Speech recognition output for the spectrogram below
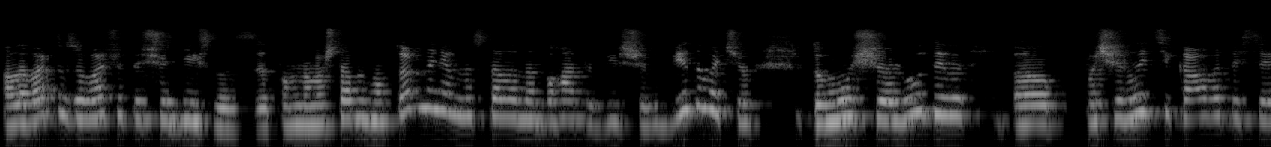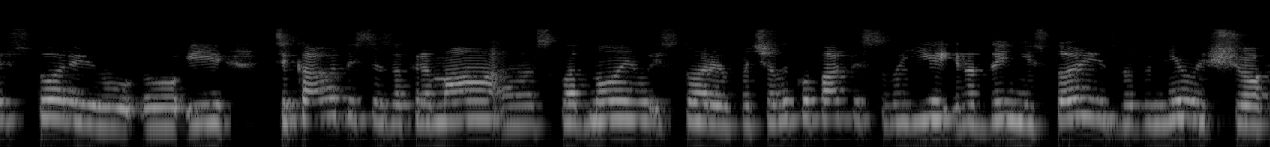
Але варто зауважити, що дійсно з повномасштабного вторгнення в нас стало набагато більше відвідувачів, тому що люди е, почали цікавитися історією е, і цікавитися, зокрема, е, складною історією. Почали копати свої родинні історії, зрозуміли, що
